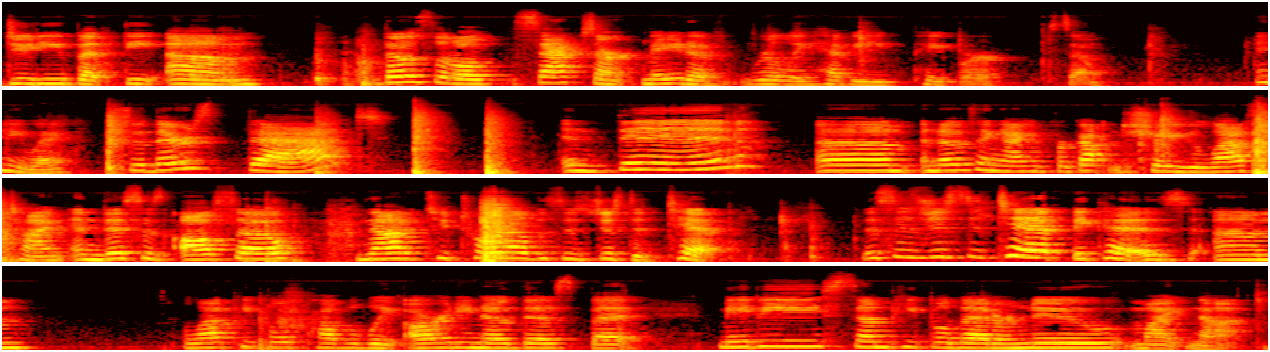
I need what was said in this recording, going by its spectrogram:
duty, but the um those little sacks aren't made of really heavy paper. So anyway, so there's that. And then um, another thing I had forgotten to show you last time, and this is also not a tutorial, this is just a tip. This is just a tip because um, a lot of people probably already know this, but maybe some people that are new might not.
